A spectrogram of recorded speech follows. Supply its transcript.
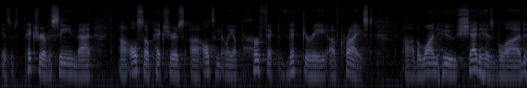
it's a picture of a scene that uh, also pictures ultimately a perfect victory of Christ, the one who shed his blood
